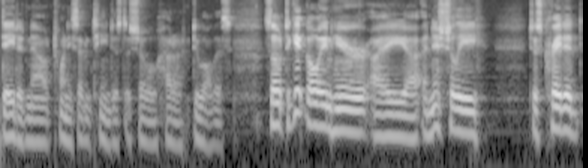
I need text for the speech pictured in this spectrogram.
dated now 2017 just to show how to do all this. So to get going here, I uh, initially just created,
